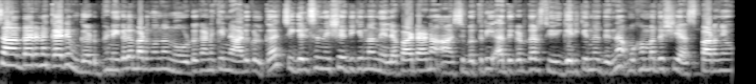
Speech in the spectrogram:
സാധാരണക്കാരും ഗർഭിണികളും അടങ്ങുന്ന നൂറുകണക്കിന് ആളുകൾക്ക് ചികിത്സ നിഷേധിക്കുന്ന നിലപാടാണ് ആശുപത്രി അധികൃതർ സ്വീകരിക്കുന്നതെന്ന് മുഹമ്മദ് ഷിയാസ് പറഞ്ഞു.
